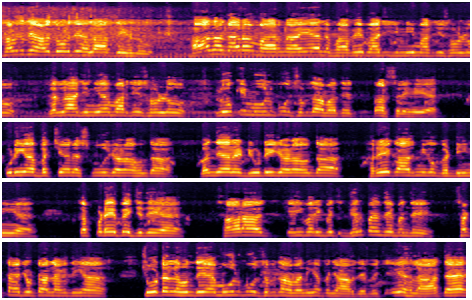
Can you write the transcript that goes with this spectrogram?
ਸੜਕ ਦੇ ਆਲੇ ਦੁਆਲੇ ਦੇ ਹਾਲਾਤ ਦੇਖ ਲਓ। ਹਾਂ ਦਾ ਨਾਰਾ ਮਾਰਨ ਆਏ ਆ, ਲਿਫਾਫੇਬਾਜ਼ੀ ਜਿੰਨੀ ਮਰਜ਼ੀ ਸੁਣ ਲਓ, ਗੱਲਾਂ ਜਿੰਨੀਆਂ ਮਰਜ਼ੀ ਸੁਣ ਲਓ। ਲੋਕੀ ਮੂਲਭੂਤ ਸੁਵਿਧਾਵਾਂ ਤੇ ਤਰਸ ਰਹੇ ਆ। ਕੁੜੀਆਂ ਬੱਚਿਆਂ ਨੇ ਸਕੂਲ ਜਾਣਾ ਹੁੰਦਾ, ਬੰਦਿਆਂ ਨੇ ਡਿਊਟੀ ਜਾਣਾ ਹੁੰਦਾ, ਹਰੇਕ ਆਦਮੀ ਕੋ ਗੱਡੀ ਨਹੀਂ ਹੈ, ਕੱਪੜੇ ਭੇਜਦੇ ਆ, ਸਾਰਾ ਕਈ ਵਾਰੀ ਵਿੱਚ ਗਿਰ ਪੈਂਦੇ ਬੰਦੇ, ਸੱਟਾਂ ਚੋਟਾਂ ਲੱਗਦੀਆਂ, ਚੋਟਲ ਹੁੰਦੇ ਆ, ਮੂਲਭੂਤ ਸੁਵਿਧਾਵਾਂ ਨਹੀਂ ਪੰਜਾਬ ਦੇ ਵਿੱਚ। ਇਹ ਹਾਲਾਤ ਹੈ,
